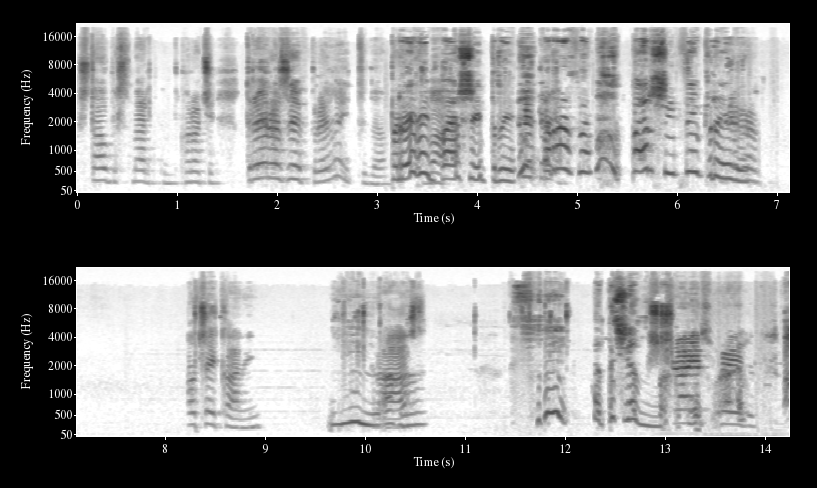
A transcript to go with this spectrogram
став безсмертним. Коротше, три рази пригай туди. Пригай Два. перший три. Три. Раз, перший ти пригай. Оцей камінь. М, Раз. ага. А ти ще Ще я здохнеш. прийду. А!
